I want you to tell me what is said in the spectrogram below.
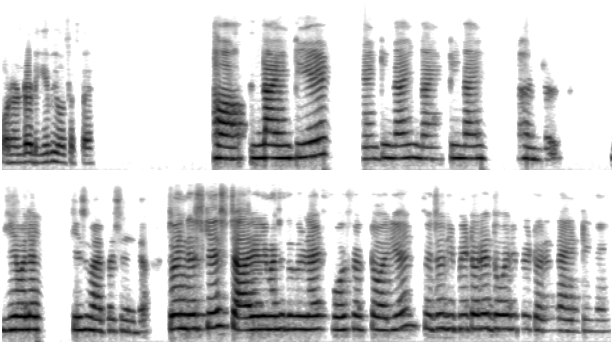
और 100 ये भी हो सकता है। हाँ ninety eight ninety nine ninety nine, hundred. ये वाला केस हमारे पास तो इन दिस केस चार एलिमेंट्स तो विल राइट फोर फैक्टोरियल, फिर जो रिपीट हो रहे दो रिपीट हो रहे हैं नाइन्टी नाइन।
